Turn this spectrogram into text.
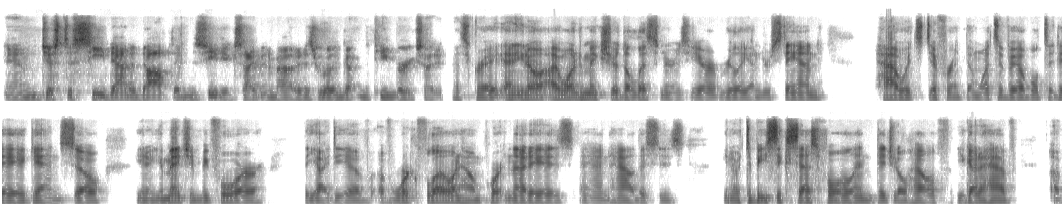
And just to see that adopted and to see the excitement about it has really gotten the team very excited. That's great. And, you know, I wanted to make sure the listeners here really understand how it's different than what's available today again. So, you know, you mentioned before the idea of, of workflow and how important that is and how this is you know, to be successful in digital health, you got to have a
